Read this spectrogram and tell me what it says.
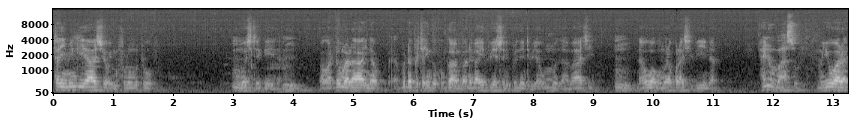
timing yakyo emufuula omutuufu. Oba okitegeera Mm. wadde omulala ina budapest ayinza okugamba ne ba aviation president byawummuza abaaki Mm. nawe omala kukola kibiina aye nabo baasobya. Mu ura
